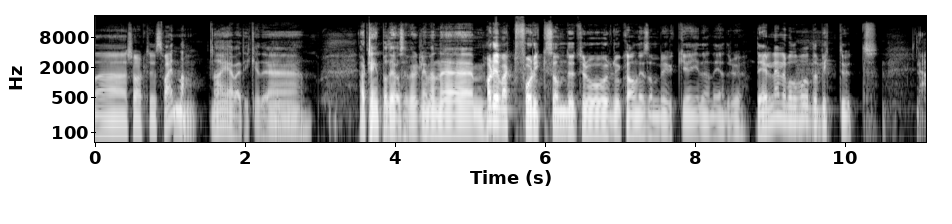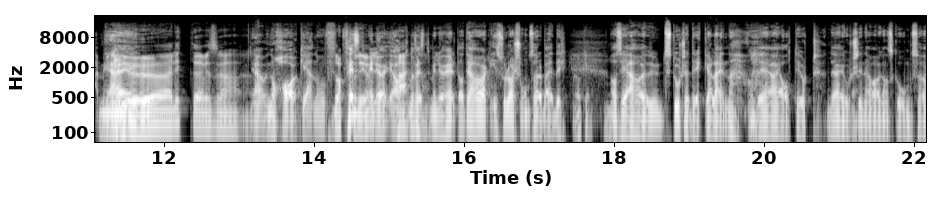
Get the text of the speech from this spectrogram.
uh, Charter-Svein, da? Mm. Nei, jeg veit ikke. Det Jeg har tenkt på det òg, selvfølgelig, men uh, Har det vært folk som du tror du kan liksom bruke i den edru delen, eller må du både bytte ut Nei, men jeg, miljøet litt? eh, Hvis jeg, ja, men nå har ikke jeg noe festemiljø. Jeg har ikke noe festemiljø i hele tatt. Jeg har vært isolasjonsarbeider. Ok. Altså Jeg har jo stort sett rekke aleine, og det har jeg alltid gjort. Det har jeg gjort siden jeg var ganske ung, så,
